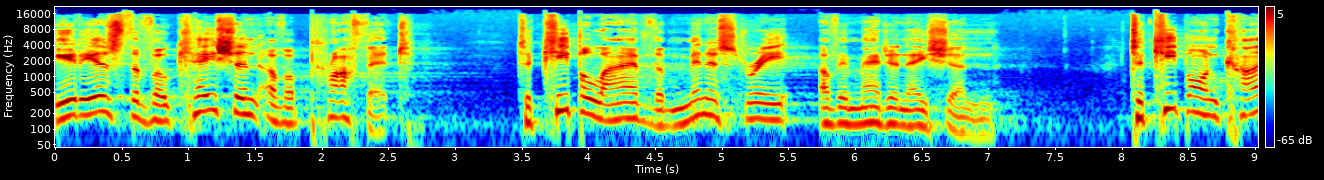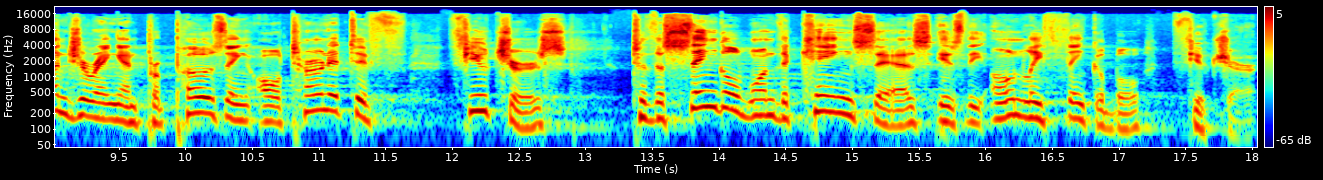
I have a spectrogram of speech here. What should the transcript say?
It is the vocation of a prophet to keep alive the ministry of imagination, to keep on conjuring and proposing alternative futures to the single one the king says is the only thinkable future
